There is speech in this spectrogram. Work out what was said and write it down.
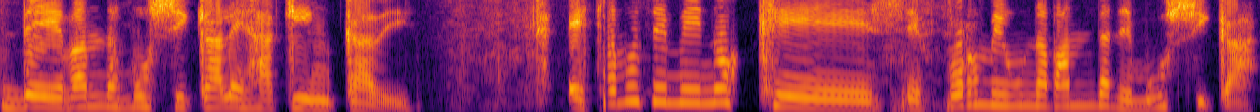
de bandas musicales aquí en Cádiz. Echamos de menos que se forme una banda de música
